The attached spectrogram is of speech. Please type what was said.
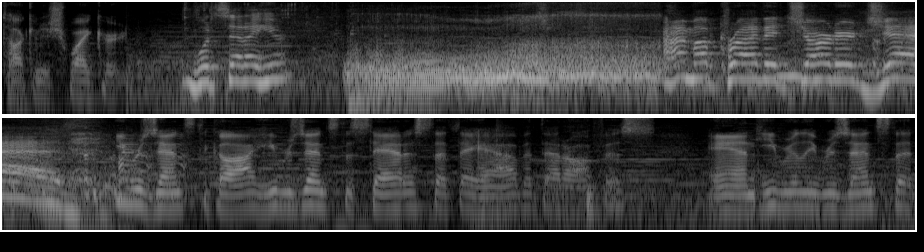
talking to Schweikart. What's that I hear? I'm a private charter jet. He resents the guy. He resents the status that they have at that office. And he really resents that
